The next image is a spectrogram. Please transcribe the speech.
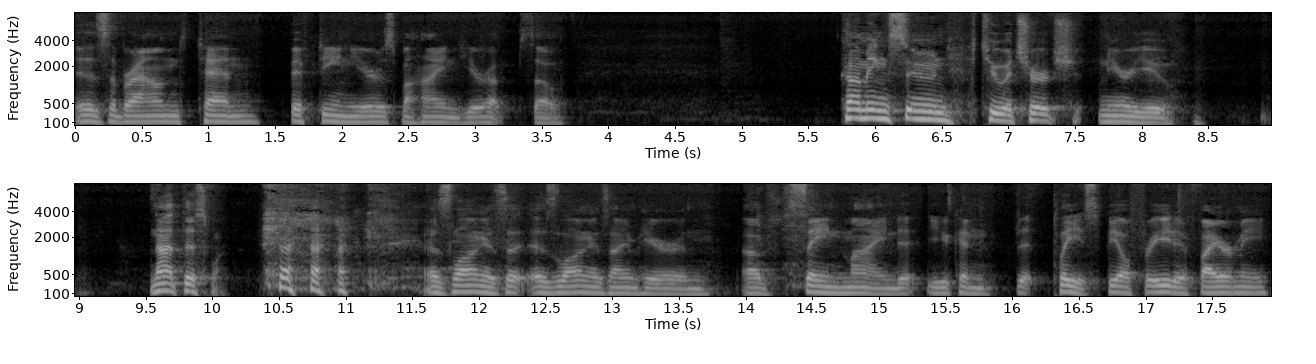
is around 10, 15 years behind Europe. So, coming soon to a church near you. Not this one. as long as as long as I'm here and of sane mind, you can please feel free to fire me,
